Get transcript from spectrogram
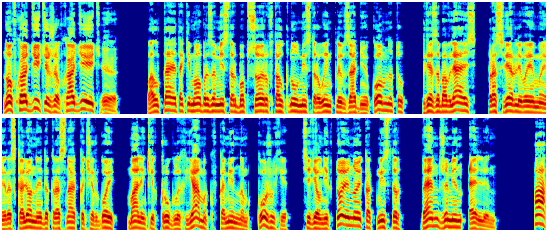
Но входите же, входите!» Болтая таким образом, мистер Боб Сойер втолкнул мистера Уинкли в заднюю комнату, где, забавляясь, просверливаемый, раскаленный до красна кочергой маленьких круглых ямок в каминном кожухе, сидел никто иной, как мистер Бенджамин Эллин. — А!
